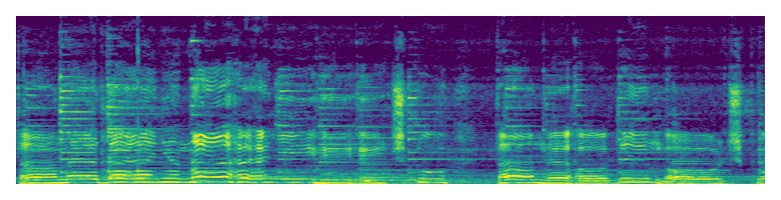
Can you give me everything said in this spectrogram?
та не день, не нічку, та не годиночку.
